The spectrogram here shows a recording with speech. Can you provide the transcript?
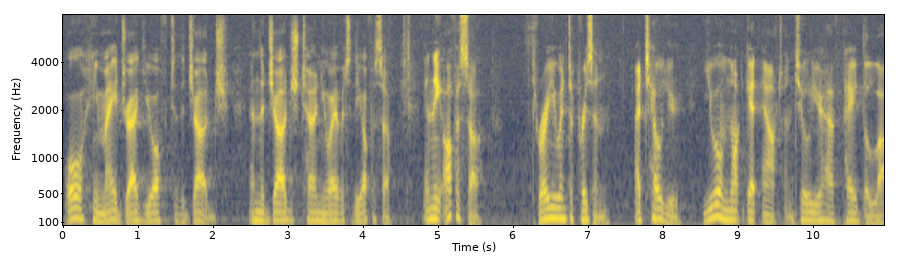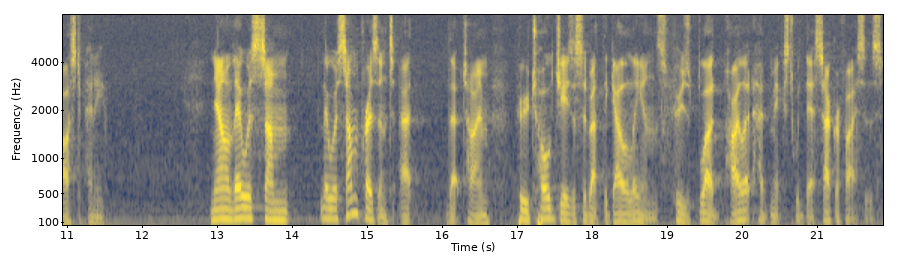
Or he may drag you off to the judge, and the judge turn you over to the officer, and the officer throw you into prison. I tell you, you will not get out until you have paid the last penny. Now there was some there were some present at that time who told Jesus about the Galileans, whose blood Pilate had mixed with their sacrifices.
